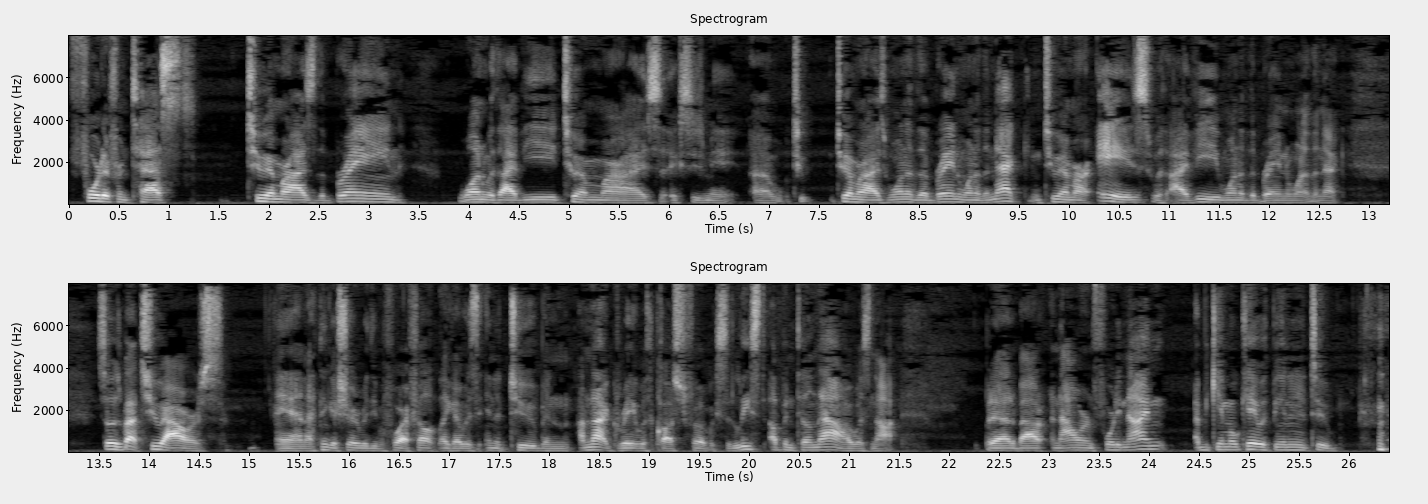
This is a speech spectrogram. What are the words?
four different tests, two MRIs of the brain, one with IV, two MRIs, excuse me, uh, two two MRIs, one of the brain, one of the neck, and two MRAs with IV, one of the brain and one of the neck. So it was about two hours. And I think I shared with you before, I felt like I was in a tube, and I'm not great with claustrophobics. At least up until now, I was not. But at about an hour and 49, I became okay with being in a tube.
